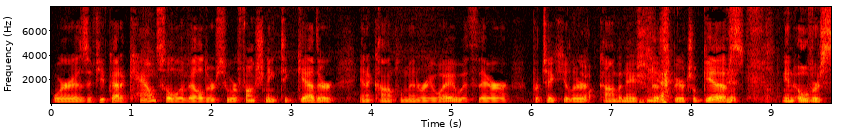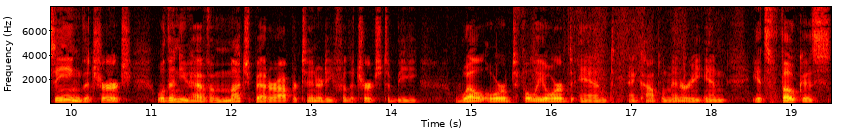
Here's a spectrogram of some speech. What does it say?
Whereas if you've got a council of elders who are functioning together in a complementary way with their particular Yeah. combination of spiritual gifts in overseeing the church, well, then you have a much better opportunity for the church to be well orbed, fully orbed, and and complementary in its focus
